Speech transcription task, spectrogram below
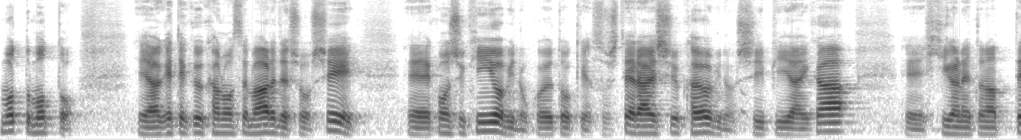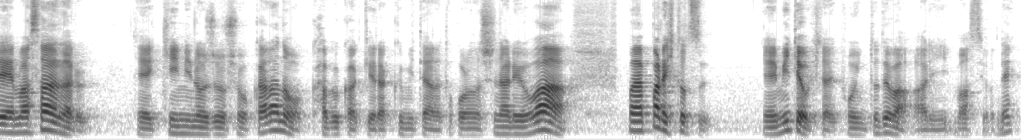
もっともっと上げていく可能性もあるでしょうし今週金曜日の雇用統計そして来週火曜日の CPI が引き金となって、まあ、さらなる金利の上昇からの株価下落みたいなところのシナリオは、まあ、やっぱり一つ見ておきたいポイントではありますよね。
